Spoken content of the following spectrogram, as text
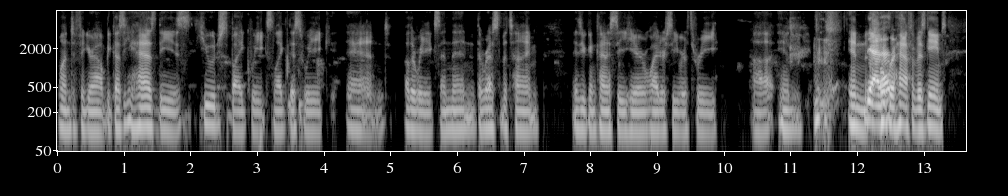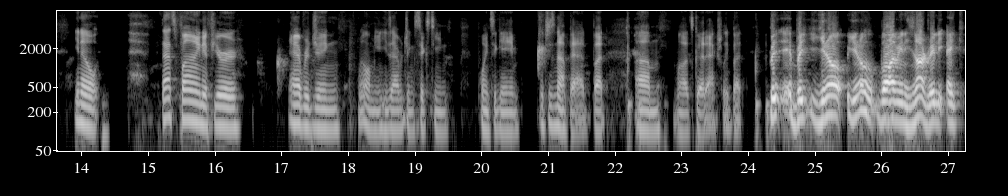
one to figure out because he has these huge spike weeks like this week and other weeks, and then the rest of the time, as you can kind of see here, wide receiver three uh, in in yeah, over half of his games. You know, that's fine if you're averaging. Well, I mean, he's averaging 16 points a game, which is not bad, but um, well, it's good actually. But but but you know, you know, well, I mean, he's not really like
